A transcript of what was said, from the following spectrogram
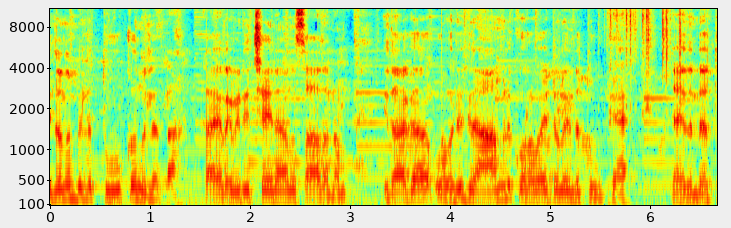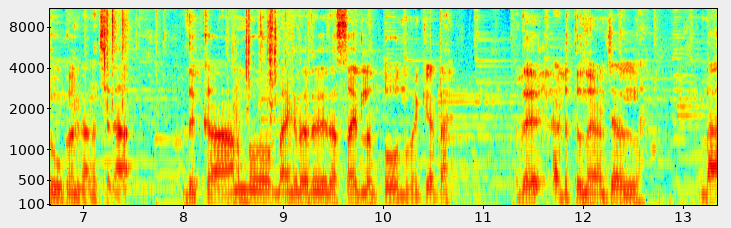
ഇതൊന്നും വലിയ തൂക്കമൊന്നുമില്ല കേട്ടാ കയറ് വിരിച്ചതിനാണ് സാധനം. ഇതാകെ ഒരു ഗ്രാമിൽ കുറവായിട്ടുള്ള ഇതിന്റെ തൂക്കേ. ഞാൻ ഇതിന്റെ തൂക്കം കാണിച്ചുതരാം. ഇത് കാണുമ്പോൾ ഭയങ്കര ഒരു രസമായിട്ടുള്ള തോന്നുന്നു നോക്കിയാട്ടെ ഇത് അടുത്തുനിന്ന് കാണിച്ചാലല്ല? ഉണ്ടാ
